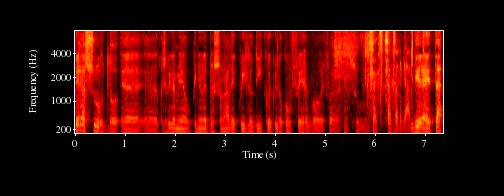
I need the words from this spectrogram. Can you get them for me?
Per assurdo, eh, eh, questa è la mia opinione personale, qui lo dico e qui lo confermo fa, su, senza, senza negare. diretta,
